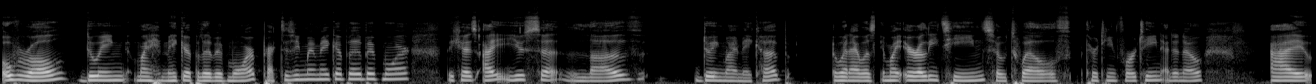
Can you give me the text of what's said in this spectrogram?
overall doing my makeup a little bit more, practicing my makeup a little bit more because I used to love doing my makeup when I was in my early teens, so 12, 13, 14, I don't know. I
